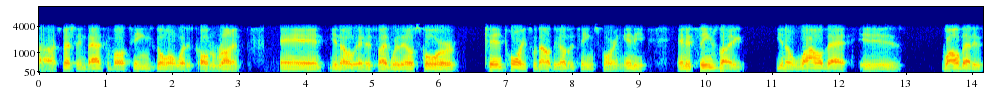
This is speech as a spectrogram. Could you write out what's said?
uh, especially in basketball, teams go on what is called a run, and you know, and it's like where they'll score ten points without the other team scoring any, and it seems like you know while that is while that is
